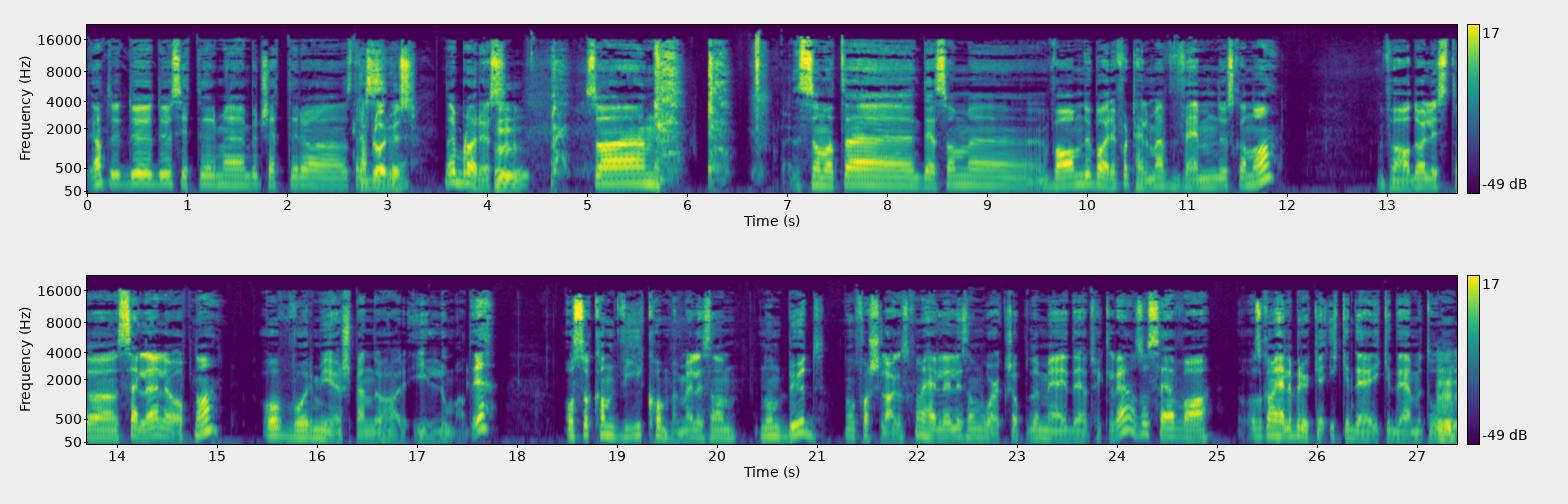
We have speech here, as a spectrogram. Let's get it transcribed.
Ja, du, du, du sitter med budsjetter og Det er blårus. Det er blårus. Mm. Så Sånn at eh, det som eh, Hva om du bare forteller meg hvem du skal nå? Hva du har lyst til å selge eller oppnå? Og hvor mye spenn du har i lomma di? Og så kan vi komme med liksom noen bud, noen forslag, og så kan vi heller liksom workshoppe det med idéutviklere, og så se hva Og så kan vi heller bruke ikke det, ikke det-metoden.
